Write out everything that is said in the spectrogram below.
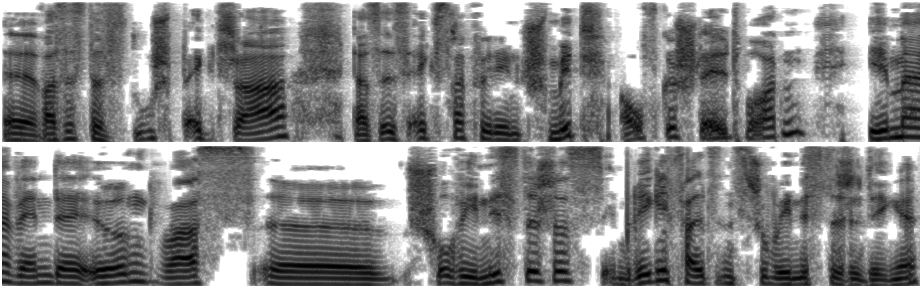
Äh, was ist das Duschback-Jar? Das ist extra für den Schmidt aufgestellt worden. Immer wenn der irgendwas äh, Chauvinistisches, im Regelfall sind es chauvinistische Dinge,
